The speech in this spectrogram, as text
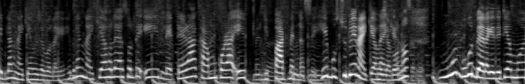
এইবিলাক নাইকিয়া হৈ যাব লাগে। সেইবিলাক নাইকিয়া হ'লে আচলতে এই লেতেৰা কাম কৰা এই ডিপাৰ্টমেণ্ট আছে। সেই বস্তুটোৱে নাইকিয়া হৈ যাব ন। মোৰ বহুত বেয়া লাগে যেতিয়া মই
